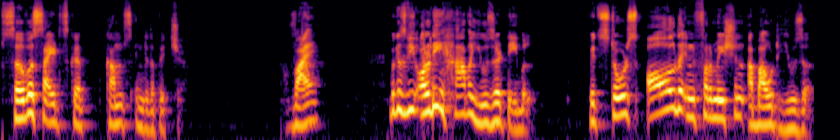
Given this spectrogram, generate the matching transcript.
server side script comes into the picture. Why? Because we already have a user table which stores all the information about user.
